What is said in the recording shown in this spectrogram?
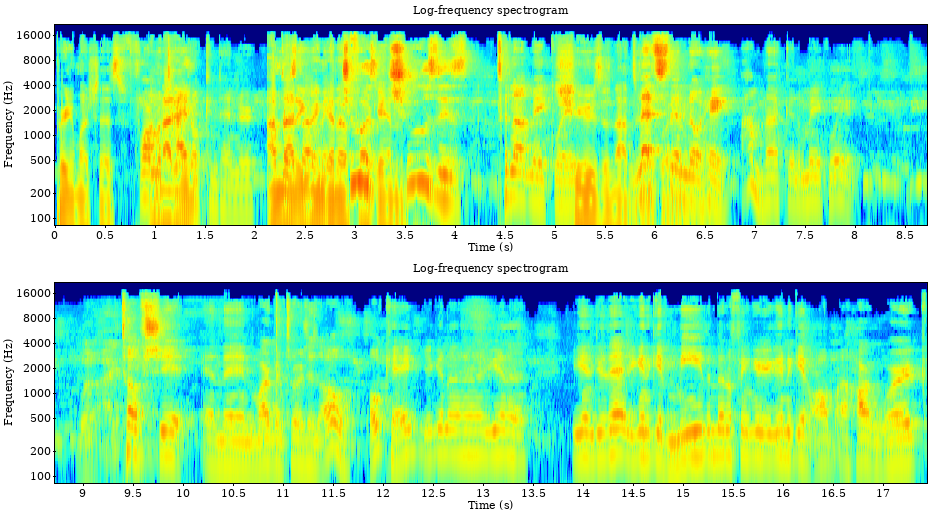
pretty much says, Former "I'm not title even contender. I'm does not even make- gonna choose- fucking- chooses to not make weight. chooses not to lets make them weight." know, hey, I'm not gonna make weight. Tough shit. And then Marvin Vettori says, "Oh, okay, you're gonna, you're gonna, you're gonna do that. You're gonna give me the middle finger. You're gonna give all my hard work,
